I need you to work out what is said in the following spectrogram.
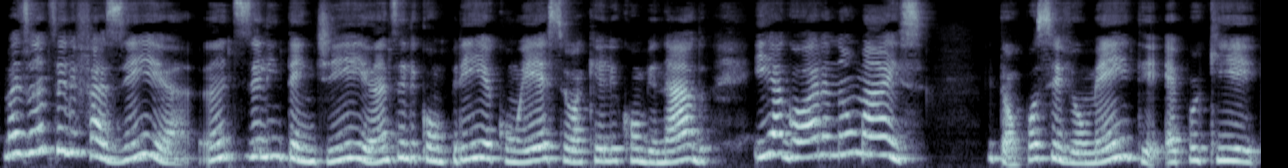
Mas antes ele fazia, antes ele entendia, antes ele cumpria com esse ou aquele combinado e agora não mais. Então, possivelmente é porque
